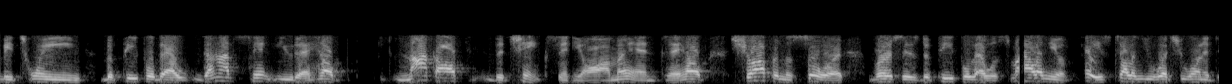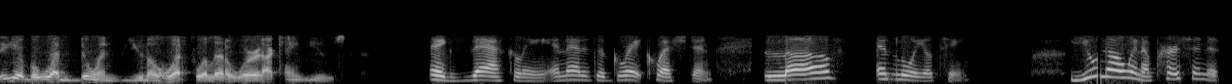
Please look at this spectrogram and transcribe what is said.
between the people that God sent you to help knock off the chinks in your armor and to help sharpen the sword versus the people that were smiling in your face telling you what you wanted to hear but wasn't doing you know what for a little word I can't use. Exactly. And that is a great question. Love and loyalty. You know when a person is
